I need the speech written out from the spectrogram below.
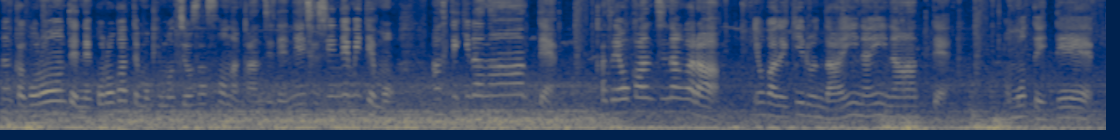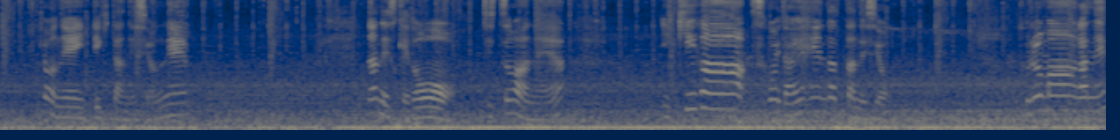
なんかゴロンって寝転がっても気持ちよさそうな感じでね写真で見てもあ素敵だなーって風を感じながらヨガできるんだいいないいなって思っていて今日ね行ってきたんですよね。なんですけど実はね行きがすごい大変だったんですよ。車がね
